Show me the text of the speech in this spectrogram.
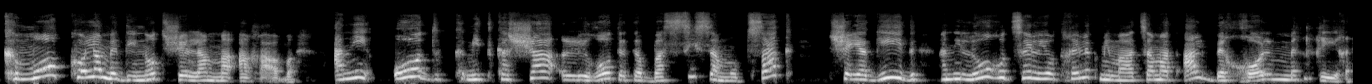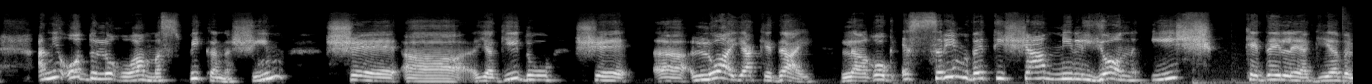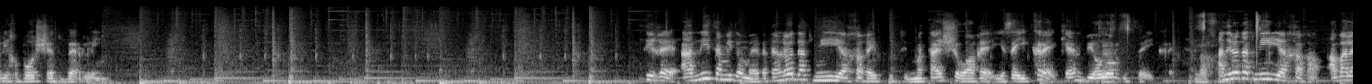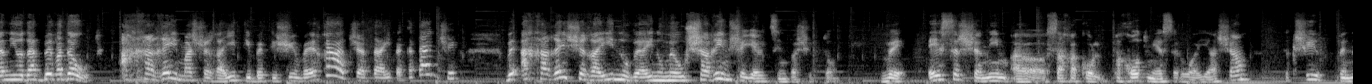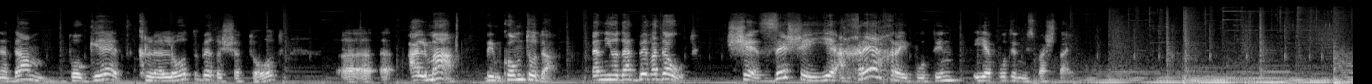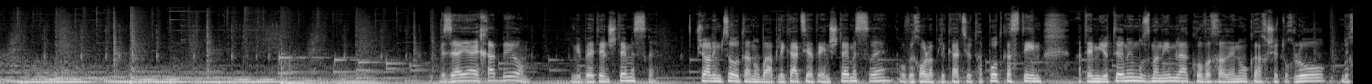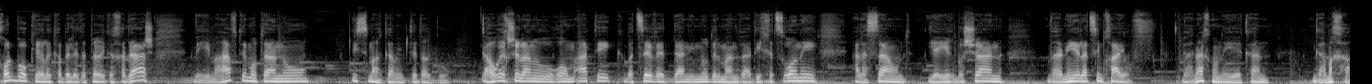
כמו כל המדינות של המערב. אני עוד מתקשה לראות את הבסיס המוצק שיגיד, אני לא רוצה להיות חלק ממעצמת על בכל מחיר. אני עוד לא רואה מספיק אנשים שיגידו שלא היה כדאי להרוג 29 מיליון איש כדי להגיע ולכבוש את ברלין. תראה, אני תמיד אומרת, אני לא יודעת מי יהיה אחרי פוטין, מתישהו הרי זה יקרה, כן? ביולוגית זה יקרה. נכון. אני לא יודעת מי יהיה אחריו, אבל אני יודעת בוודאות, אחרי מה שראיתי ב-91, שאתה היית קטנצ'יק, ואחרי שראינו והיינו מאושרים שילצין בשלטון, ועשר שנים, uh, סך הכל, פחות מעשר הוא היה שם, תקשיב, בן אדם בוגד קללות ברשתות, uh, uh, על מה? במקום תודה. אני יודעת בוודאות שזה שיהיה אחרי אחרי פוטין, יהיה פוטין מספר שתיים. וזה היה אחד ביום, מבית N12. אפשר למצוא אותנו באפליקציית N12 ובכל אפליקציות הפודקאסטים. אתם יותר ממוזמנים לעקוב אחרינו כך שתוכלו בכל בוקר לקבל את הפרק החדש, ואם אהבתם אותנו, נשמח גם אם תדרגו. העורך שלנו הוא רום אטיק, בצוות דני נודלמן ועדי חצרוני, על הסאונד יאיר בשן, ואני אלעד שמחיוף, ואנחנו נהיה כאן גם מחר.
